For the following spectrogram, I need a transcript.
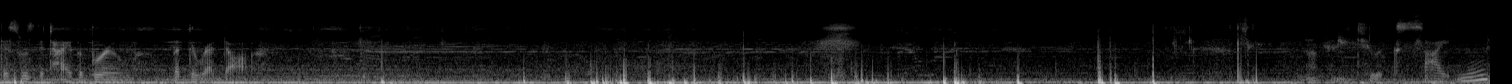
this was the type of broom, but the red dot. Too exciting.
